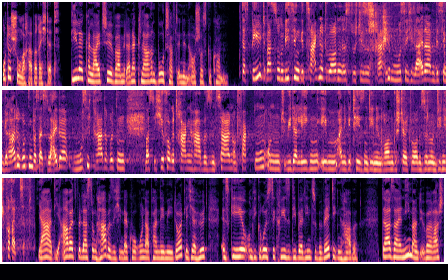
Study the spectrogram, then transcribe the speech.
Ute Schumacher berichtet. Dilek Kaleitsche war mit einer klaren Botschaft in den Ausschuss gekommen. Das Bild, was so ein bisschen gezeichnet worden ist durch dieses Schreiben, muss ich leider ein bisschen gerade rücken. Was heißt leider, muss ich gerade rücken. Was ich hier vorgetragen habe, sind Zahlen und Fakten und widerlegen eben einige Thesen, die in den Raum gestellt worden sind und die nicht korrekt sind. Ja, die Arbeitsbelastung habe sich in der Corona-Pandemie deutlich erhöht. Es gehe um die größte Krise, die Berlin zu bewältigen habe. Da sei niemand überrascht,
